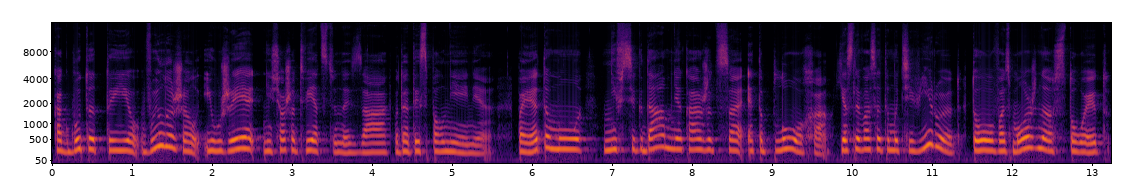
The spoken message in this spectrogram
как будто ты выложил и уже несешь ответственность за вот это исполнение. Поэтому не всегда, мне кажется, это плохо. Если вас это мотивирует, то, возможно, стоит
